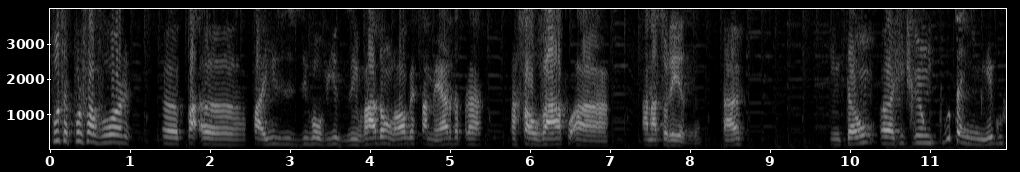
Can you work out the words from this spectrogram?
Puta, por favor, uh, pa, uh, países desenvolvidos, invadam logo essa merda para salvar a, a natureza, sabe? Então a gente ganhou um puta inimigo.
